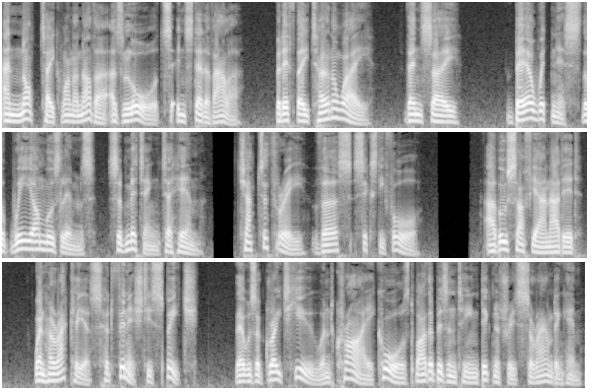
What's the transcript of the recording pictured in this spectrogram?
and not take one another as lords instead of Allah. But if they turn away, then say, Bear witness that we are Muslims, submitting to him. Chapter 3, verse 64. Abu Sufyan added, When Heraclius had finished his speech, there was a great hue and cry caused by the Byzantine dignitaries surrounding him,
